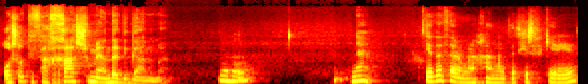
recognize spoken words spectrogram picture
όσο ότι θα χάσουμε αν δεν την κάνουμε. Ναι. Και δεν θέλουμε να χάνουμε τέτοιες ευκαιρίες.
